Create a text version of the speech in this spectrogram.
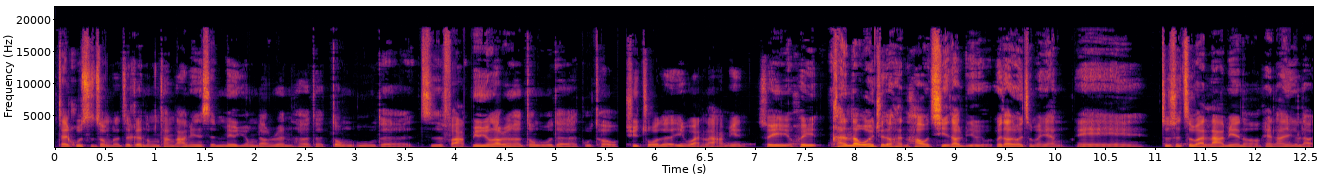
在故事中的这个浓汤拉面是没有用到任何的动物的脂肪，没有用到任何动物的骨头去做的一碗拉面，所以会看到我会觉得很好奇，到底味道会怎么样？诶，就是这碗拉面哦，可以让一个老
